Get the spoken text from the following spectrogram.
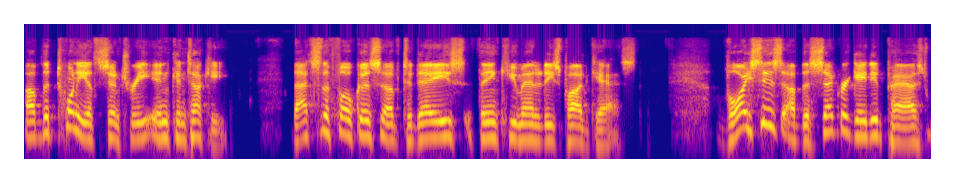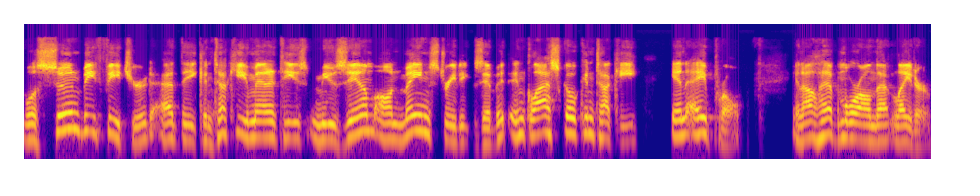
of the 20th century in Kentucky. That's the focus of today's Think Humanities podcast. Voices of the Segregated Past will soon be featured at the Kentucky Humanities Museum on Main Street exhibit in Glasgow, Kentucky in April. And I'll have more on that later.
